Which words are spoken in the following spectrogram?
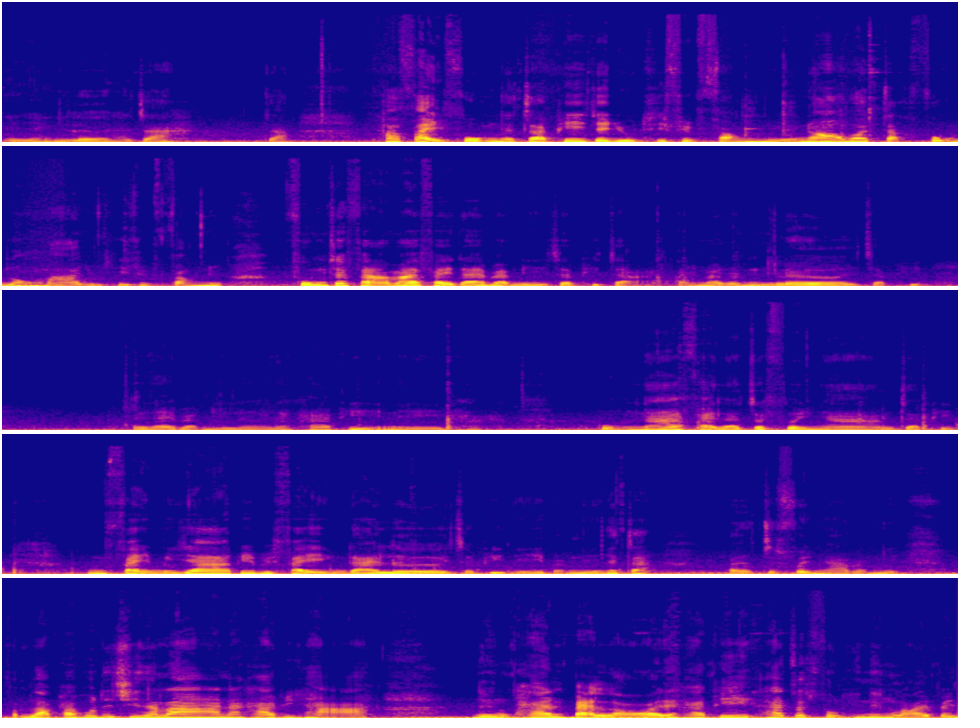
นี่อย่างนี้เลยนะจ๊ะจ้ะ ถ้าใส่ฟุ้งนะจ๊ะพี่จะอยู่ที่ 12 นิ้วเนาะวัดจากฟุ้งลงมาอยู่ที่ 12 นิ้ว ฟุ้งจะสามารถใส่ได้แบบนี้จ้ะพี่จ๋าใส่มาแบบนี้เลยจ้ะพี่ใส่ได้แบบนี้เลยนะคะ พี่นี่ค่ะปุ้มน้าใส่แล้วจะสวยงามจ้ะพี่ปุ้มใส่ไม่ยากพี่ไปใส่เองได้เลยจ้ะพี่นี่แบบนี้นะจ๊ะใส่แล้วจะสวยงามแบบนี้สำหรับพระพุทธชินราชนะคะ พี่ขา1,800นะคะ พี่ค่าจัดส่งที่ 100 เป็น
